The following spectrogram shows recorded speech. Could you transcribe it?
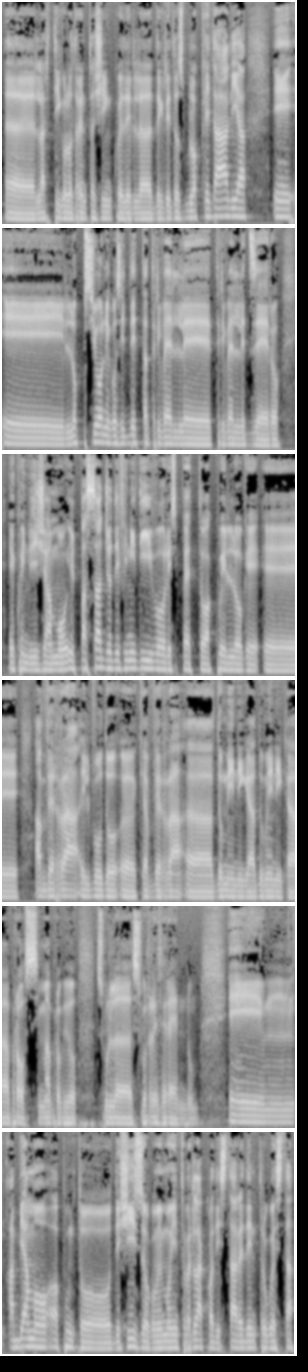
eh, l'articolo 35 del decreto sblocca Italia e, e l'opzione cosiddetta trivelle, trivelle, zero. E quindi diciamo il passaggio definitivo rispetto a quello che eh, avverrà il voto eh, che avverrà eh, domenica, domenica prossima proprio sul, sul referendum. E, mh, mm, abbiamo appunto deciso come Movimento per l'Acqua di stare dentro questa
